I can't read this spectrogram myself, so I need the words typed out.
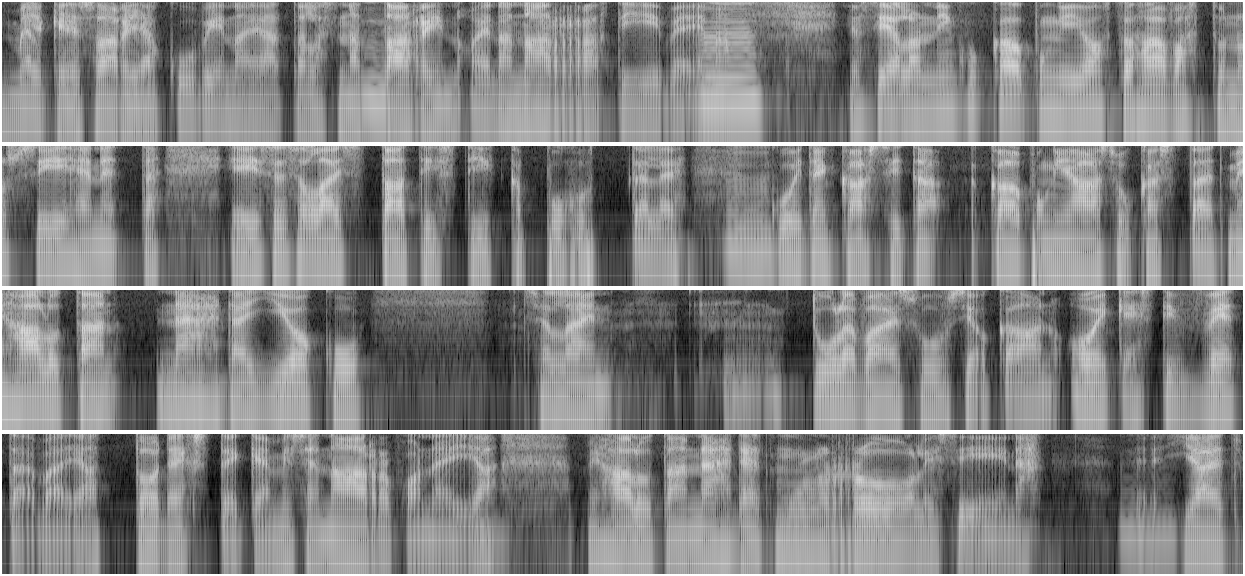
melkein sarjakuvina ja tällaisina mm. tarinoina, narratiiveina. Mm. Ja siellä on niin kuin kaupungin johto havahtunut siihen, että ei se sellainen statistiikka puhuttele mm. kuitenkaan sitä kaupungin asukasta. Että me halutaan nähdä joku sellainen mm, tulevaisuus, joka on oikeasti vetävä ja todeksi tekemisen arvoinen ja me halutaan nähdä, että mulla on rooli siinä – Mm. Ja että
